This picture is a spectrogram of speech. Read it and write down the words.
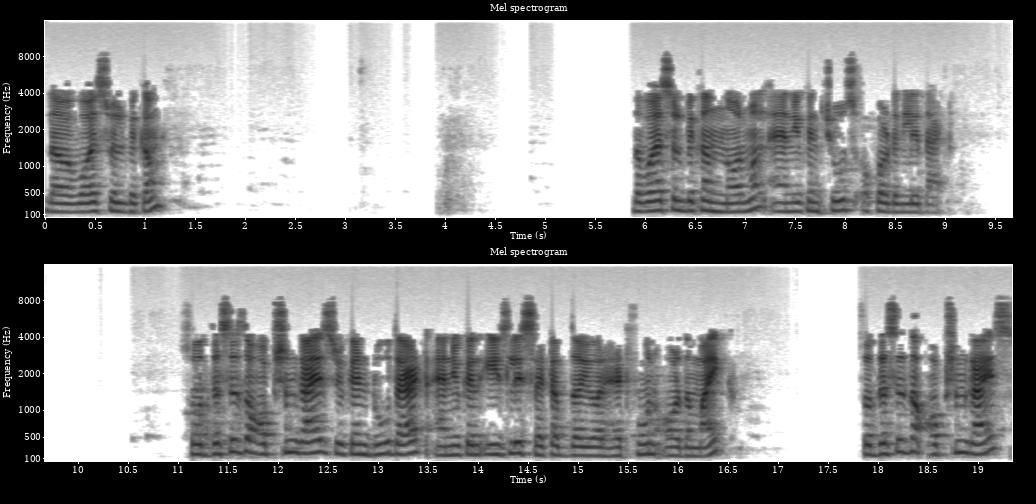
the voice will become the voice will become normal and you can choose accordingly that so this is the option guys. You can do that and you can easily set up the your headphone or the mic. So this is the option guys.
